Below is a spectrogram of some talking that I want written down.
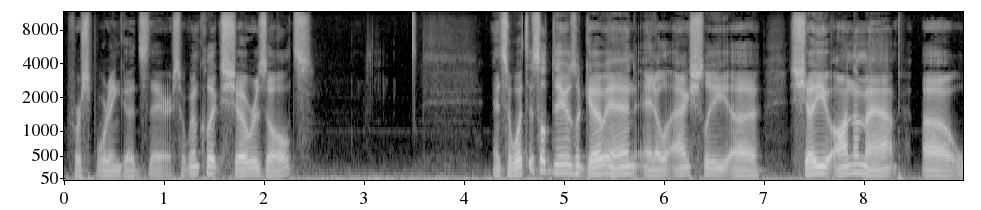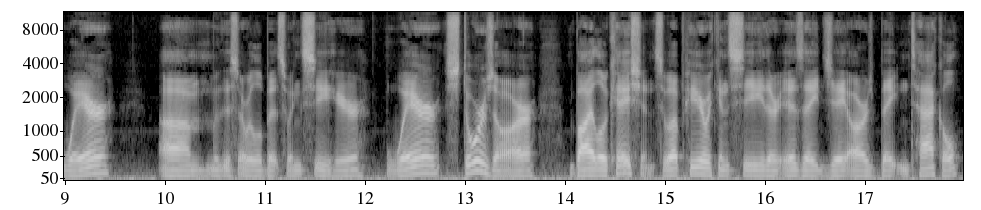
for sporting goods there. So we're going to click Show Results. And so what this will do is we'll go in and it'll actually uh, show you on the map uh, where um, move this over a little bit so we can see here where stores are by location. So up here we can see there is a JR's Bait and Tackle,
